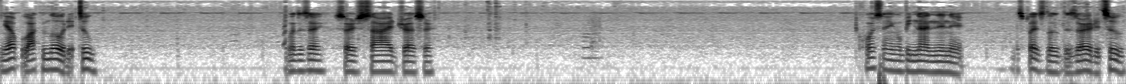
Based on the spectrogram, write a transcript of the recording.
Yep, lock and load it too. What does it say? Search side dresser. Course there ain't gonna be nothing in it. This place looks deserted too.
